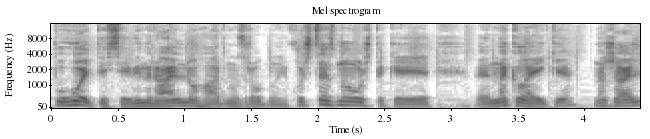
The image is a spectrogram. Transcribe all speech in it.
погодьтеся, він реально гарно зроблений. Хоч це знову ж таки е, наклейки, на жаль.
